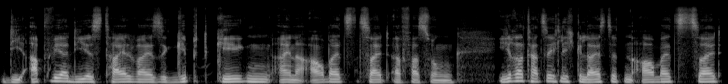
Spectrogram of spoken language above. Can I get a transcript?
die Abwehr, die es teilweise gibt gegen eine Arbeitszeiterfassung ihrer tatsächlich geleisteten Arbeitszeit.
